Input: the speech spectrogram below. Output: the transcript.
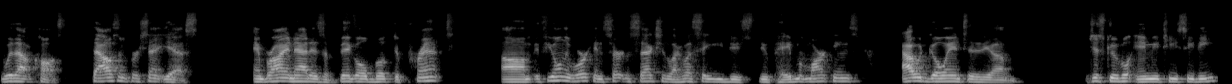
without cost? Thousand percent yes. And Brian, that is a big old book to print. Um, if you only work in certain sections, like let's say you do do pavement markings, I would go into the um, just Google MUTCD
